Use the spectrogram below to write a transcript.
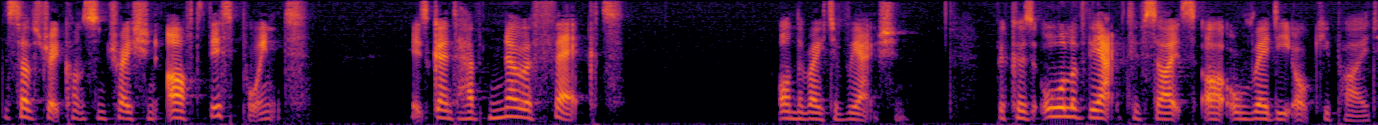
the substrate concentration after this point, it's going to have no effect on the rate of reaction because all of the active sites are already occupied.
